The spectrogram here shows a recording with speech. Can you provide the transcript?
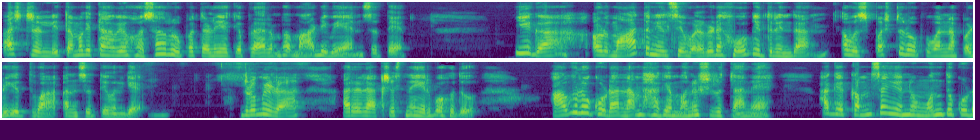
ಅಷ್ಟರಲ್ಲಿ ತಮಗೆ ತಾವೇ ಹೊಸ ರೂಪ ತಳೆಯಕ್ಕೆ ಪ್ರಾರಂಭ ಮಾಡಿವೆ ಅನ್ಸುತ್ತೆ. ಈಗ ಅವಳು ಮಾತು ನಿಲ್ಲಿಸಿ ಒಳಗಡೆ ಹೋಗಿದ್ರಿಂದ ಅವು ಸ್ಪಷ್ಟ ರೂಪವನ್ನ ಪಡೆಯುತ್ತವ ಅನ್ಸುತ್ತೆ ಅವನಿಗೆ. ದ್ರುಮಿಳ ಅರೆ ರಾಕ್ಷಸನೇ ಇರಬಹುದು. ಅವರು ಕೂಡ ನಮ್ಮ ಹಾಗೆ ಮನುಷ್ಯರು ತಾನೆ. ಹಾಗೆ ಕಂಸ ಏನು ಮುಂದೆ ಕೂಡ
